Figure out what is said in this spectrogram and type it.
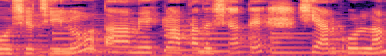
বসেছিল, তা আমি একটু আপনাদের সাথে শেয়ার করলাম।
